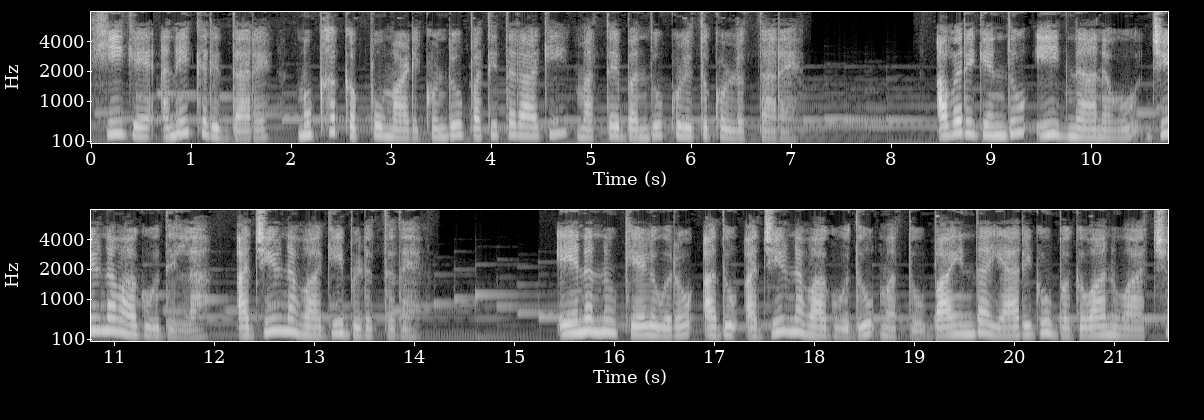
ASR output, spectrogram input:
ಹೀಗೆ ಅನೇಕರಿದ್ದಾರೆ, ಮುಖ ಕಪ್ಪು ಮಾಡಿಕೊಂಡು ಪತಿತರಾಗಿ ಮತ್ತೆ ಬಂದು ಕುಳಿತುಕೊಳ್ಳುತ್ತಾರೆ. ಅವರಿಗೆಂದು ಈ ಜ್ಞಾನವು ಜೀರ್ಣವಾಗುವುದಿಲ್ಲ. ಅಜೀರ್ಣವಾಗಿ ಬಿಡುತ್ತದೆ. ಏನನ್ನು ಕೇಳುವರೋ ಅದು ಅಜೀರ್ಣವಾಗುವುದು ಮತ್ತು ಬಾಯಿಂದ ಯಾರಿಗೂ ಭಗವಾನು ವಾಚ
